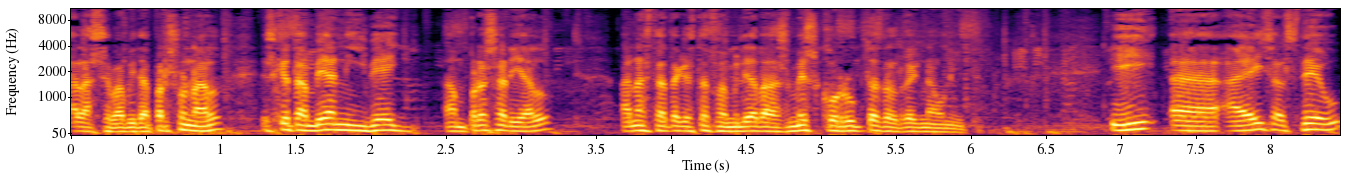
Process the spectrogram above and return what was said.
a la seva vida personal, és que també a nivell empresarial han estat aquesta família de les més corruptes del Regne Unit. I eh, a ells els deu,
